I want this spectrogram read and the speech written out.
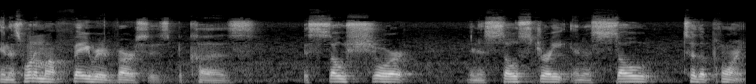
And it's one of my favorite verses because it's so short and it's so straight and it's so to the point.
